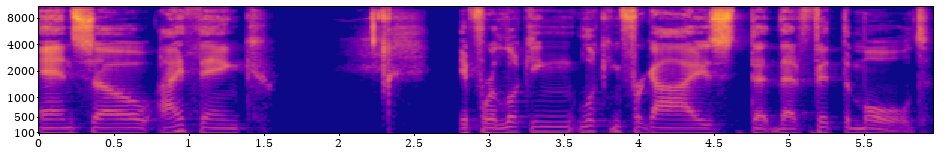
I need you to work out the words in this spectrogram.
And so I think if we're looking looking for guys that that fit the mold,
